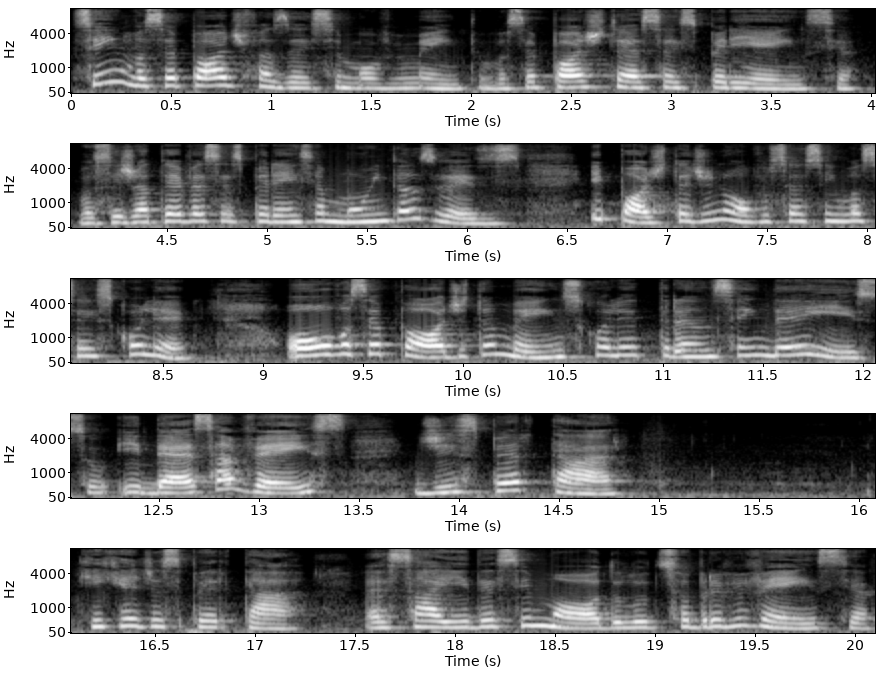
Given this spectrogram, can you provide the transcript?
Sim, você pode fazer esse movimento, você pode ter essa experiência. Você já teve essa experiência muitas vezes e pode ter de novo se assim você escolher. Ou você pode também escolher transcender isso e dessa vez despertar. O que, que é despertar? é sair desse módulo de sobrevivência,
